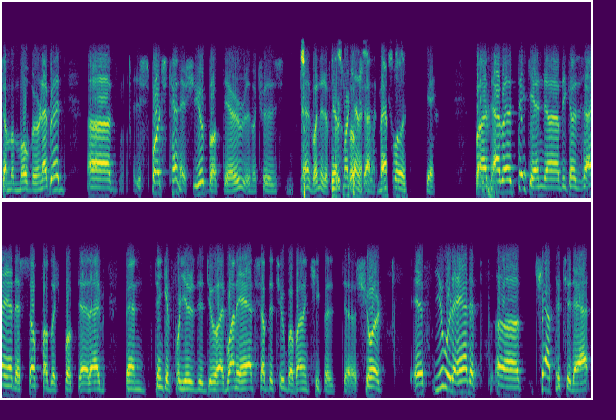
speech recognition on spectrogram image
some of them over, and I read uh, sports tennis, your book there, which was uh, one of the Yeah, first books tennis. on. Absolutely. Yeah. But I was thinking uh, because I had a self-published book that I been thinking for you to do. I want to add something too, but I want to keep it uh, short. If you were to add a uh, chapter to that,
